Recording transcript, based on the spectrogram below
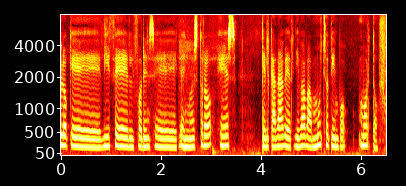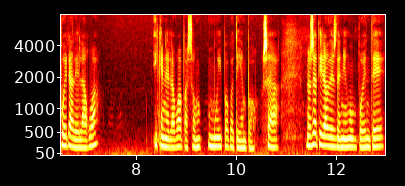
lo que dice el forense el nuestro es que el cadáver llevaba mucho tiempo muerto fuera del agua y que en el agua pasó muy poco tiempo. O sea, no se ha tirado desde ningún puente,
